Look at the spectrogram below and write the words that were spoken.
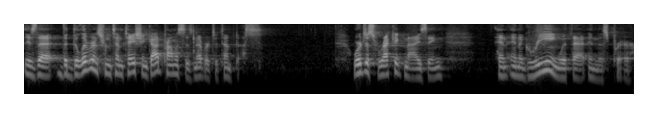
is that the deliverance from temptation, God promises never to tempt us. We're just recognizing and, and agreeing with that in this prayer.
